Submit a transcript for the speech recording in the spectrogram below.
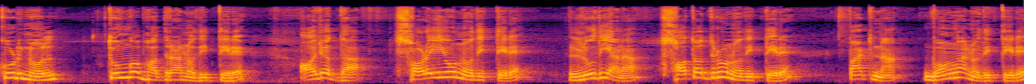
কুর্নুল তুঙ্গভদ্রা নদীর তীরে, অযোধ্যা সরয়ু নদীর তীরে, লুধিয়ানা, শতদ্রু নদীর তীরে, পাটনা, গঙ্গা নদীর তীরে,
